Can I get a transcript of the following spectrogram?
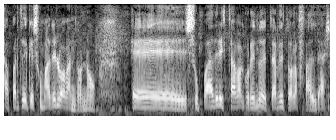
aparte de que su madre lo abandonó, su padre estaba corriendo detrás de todas las faldas,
